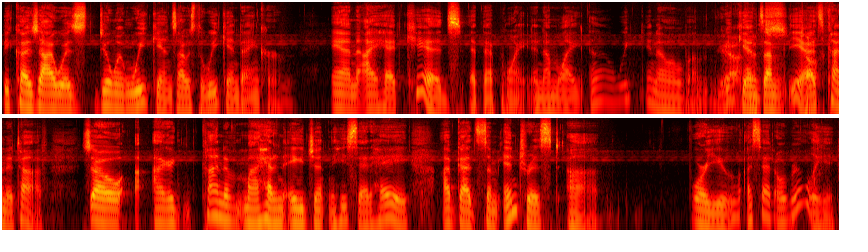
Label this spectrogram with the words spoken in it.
because I was doing weekends. I was the weekend anchor. And I had kids at that point, and I'm like, oh, we, you know, um, Yeah, weekends. I'm yeah, tough. it's kind of tough. So I- kind of I had an agent, and he said, "Hey, I've got some interest uh, for you." I said, "Oh, really?"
